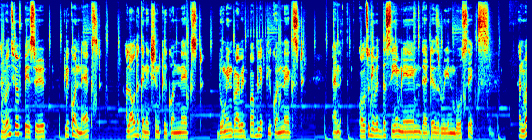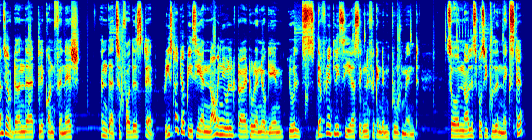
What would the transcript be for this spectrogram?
And once you have pasted it, click on next, allow the connection, click on next, domain private public, click on next, and also give it the same name that is rainbow 6. And once you have done that, click on finish and that's it for this step. Restart your PC and now when you will try to run your game, you will definitely see a significant improvement. So now let's proceed to the next step.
